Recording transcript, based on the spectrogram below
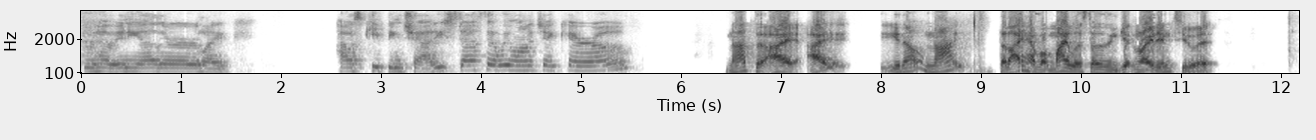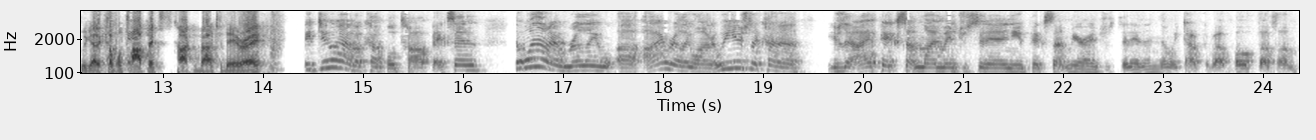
Do we have any other like housekeeping chatty stuff that we want to take care of? Not that I I you know not that I have on my list other than getting right into it. We got a couple Okay. topics to talk about today, right? We do have a couple topics, and the one that I really, uh, I really wanted, we usually kind of, usually I pick something I'm interested in, you pick something you're interested in, and then we talk about both of them.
